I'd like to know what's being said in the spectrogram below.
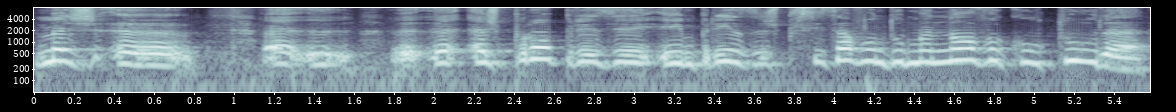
mas uh, uh, uh, as próprias empresas precisavam de uma nova cultura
